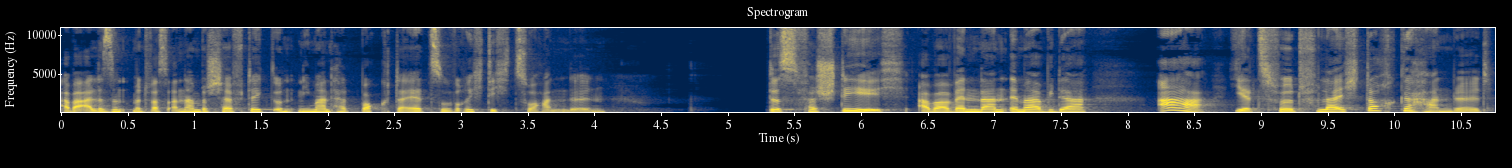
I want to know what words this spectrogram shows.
aber alle sind mit was anderem beschäftigt und niemand hat Bock, da jetzt so richtig zu handeln. Das verstehe ich. Aber wenn dann immer wieder, ah, jetzt wird vielleicht doch gehandelt,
